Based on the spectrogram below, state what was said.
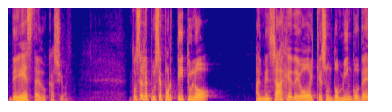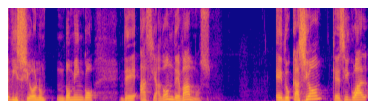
de esta educación. Entonces le puse por título al mensaje de hoy, que es un domingo de visión, un, domingo de hacia dónde vamos. Educación, que es igual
